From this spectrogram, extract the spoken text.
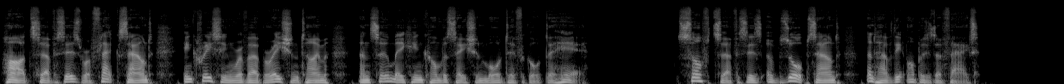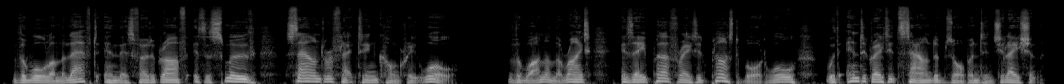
Hard surfaces reflect sound, increasing reverberation time and so making conversation more difficult to hear. Soft surfaces absorb sound and have the opposite effect. The wall on the left in this photograph is a smooth, sound-reflecting concrete wall. The one on the right is a perforated plasterboard wall with integrated sound-absorbent insulation.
